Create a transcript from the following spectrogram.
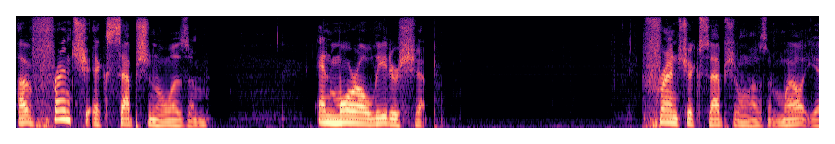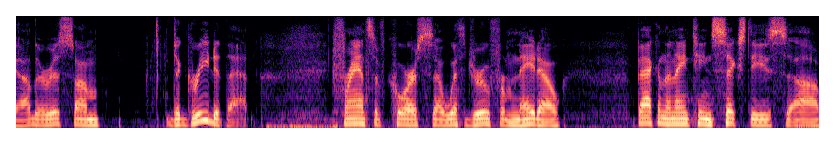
of French exceptionalism and moral leadership. French exceptionalism. Well, yeah, there is some degree to that. France, of course, uh, withdrew from NATO back in the 1960s. Uh,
